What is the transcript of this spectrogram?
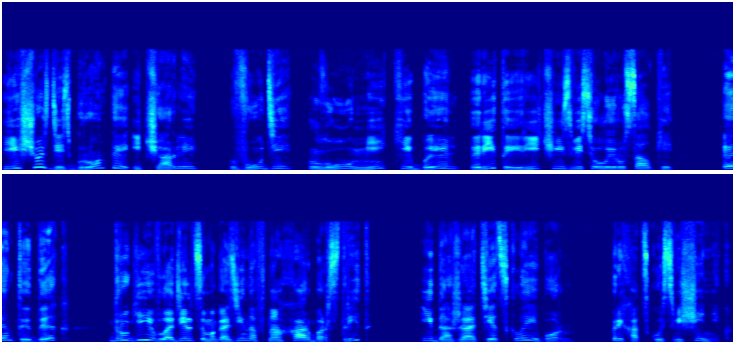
Еще здесь Бронте и Чарли, Вуди, Лу, Микки, Бейль, Рита и Ричи из «Веселой русалки», Энт и Дек, другие владельцы магазинов на Харбор-стрит и даже отец Клейборн, приходской священник.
